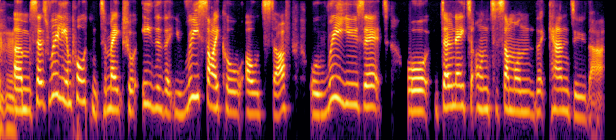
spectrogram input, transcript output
mm-hmm. um, so it's really important to make sure either that you recycle old stuff or reuse it or donate it on to someone that can do that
